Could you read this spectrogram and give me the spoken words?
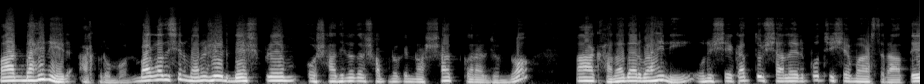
পাক বাহিনীর আক্রমণ। বাংলাদেশের মানুষের দেশপ্রেম ও স্বাধীনতার স্বপ্নকে নস্বাত করার জন্য পাক হানাদার বাহিনী উনিশশো একাত্তর সালের পঁচিশে মার্চ রাতে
